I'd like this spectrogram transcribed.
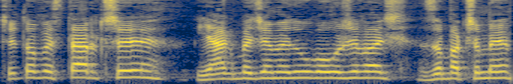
Czy to wystarczy? Jak będziemy długo używać? Zobaczymy.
